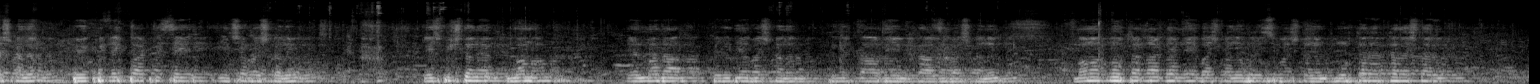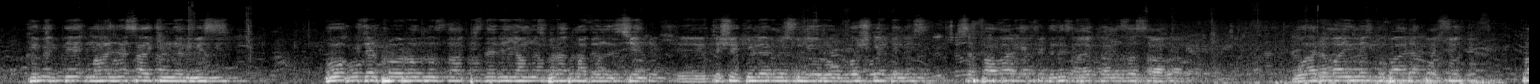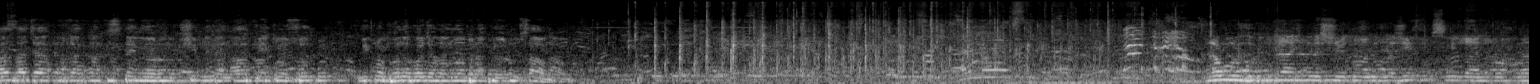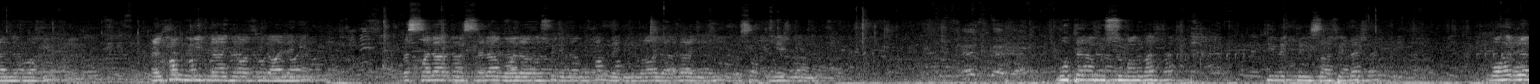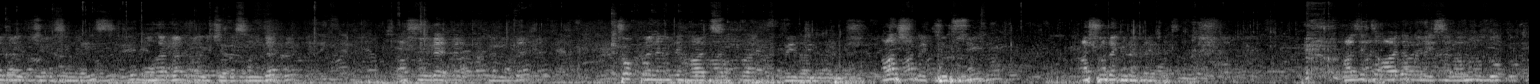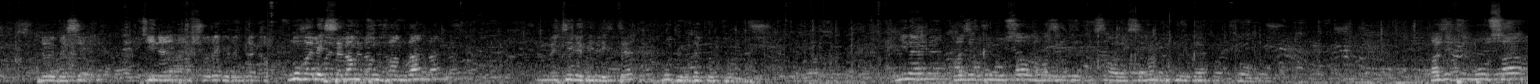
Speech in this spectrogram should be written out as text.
Başkanım, Büyük Birlik Partisi ilçe başkanım, geçmiş dönem Mama, Elmada Belediye Başkanım, kıymetli abim Gazi Başkanım, Mamak Muhtarlar Derneği Başkanı, Hulusi Başkanım, muhtar arkadaşlarım, kıymetli mahalle sakinlerimiz, bu güzel programımızda bizleri yalnız bırakmadığınız için e, teşekkürlerimi sunuyorum. Hoş geldiniz, sefalar getirdiniz, ayaklarınıza sağlık. Muharrem ayımız mübarek olsun. Fazlaca uzatmak istemiyorum. Şimdiden afiyet olsun. Mikrofonu hocalarıma bırakıyorum. Sağ olun. أعوذ بالله من الشيطان الرجيم بسم الله الرحمن الرحيم الحمد لله رب العالمين والصلاة والسلام على رسولنا محمد وعلى آله وصحبه أجمعين Muhterem Müslümanlar, kıymetli misafirler, Muharrem ayı içerisindeyiz. Bu Muharrem ayı içerisinde Aşure gününde çok önemli hadisatlar meydana gelmiş. Arş ve kürsü Aşure gününde yaratılmış. Hz. Adem Aleyhisselam'ın tövbesi yine Aşure gününde Nuh Aleyhisselam tufandan ümmetiyle birlikte bu günde kurtulmuş. Yine Hz. Musa ve Hz. İsa Aleyhisselam günde doğmuş. Hz. Musa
